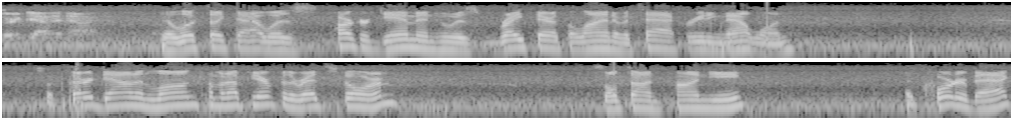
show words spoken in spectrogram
Third down and nine. It looked like that was Parker Gammon who was right there at the line of attack reading that one. So third down and long coming up here for the Red Storm. Sultan Panyi, the quarterback,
